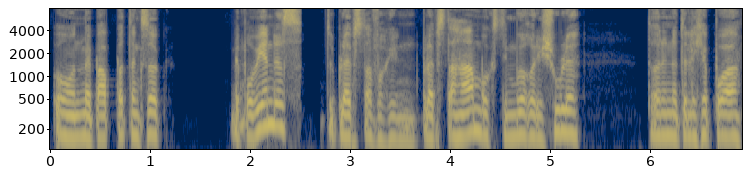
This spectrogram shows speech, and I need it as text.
Und mein Papa hat dann gesagt, wir probieren das. Du bleibst einfach in, bleibst daheim, machst die Mura die Schule. Da habe ich natürlich ein paar,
